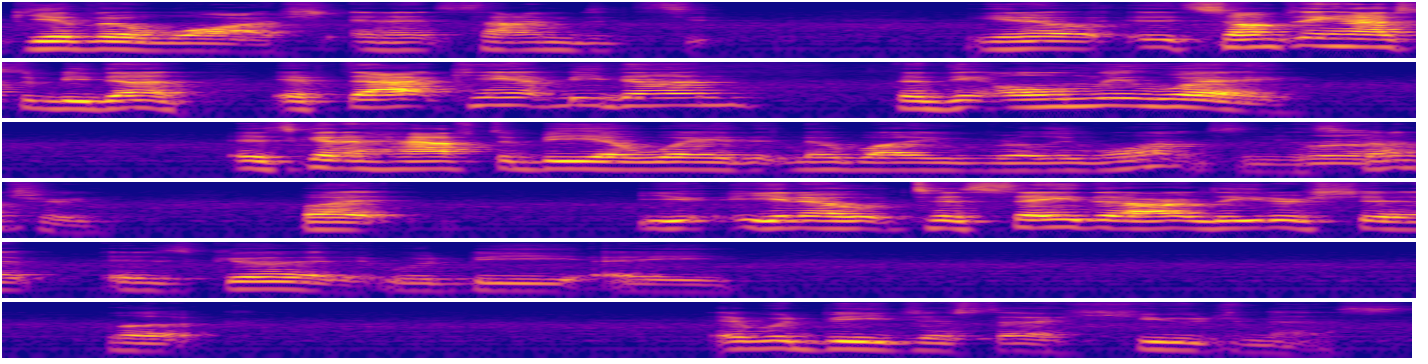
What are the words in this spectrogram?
give it a wash. And it's time to, you know, it, something has to be done. If that can't be done, then the only way is going to have to be a way that nobody really wants in this Right. country. But you you know, to say that our leadership is good, it would be a look. It would be just a huge miss.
